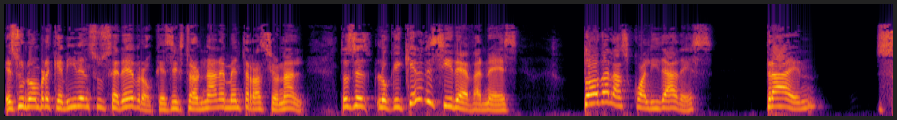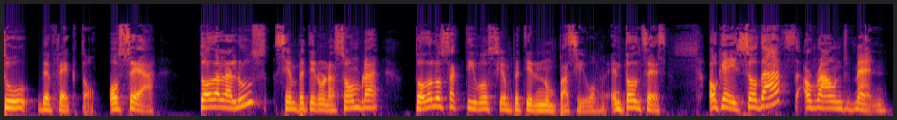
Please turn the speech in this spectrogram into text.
Es un hombre que vive en su cerebro, que es extraordinariamente racional. Entonces, lo que quiere decir Evan es, todas las cualidades traen su defecto. O sea, toda la luz siempre tiene una sombra, todos los activos siempre tienen un pasivo. Entonces, okay, so that's around men.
